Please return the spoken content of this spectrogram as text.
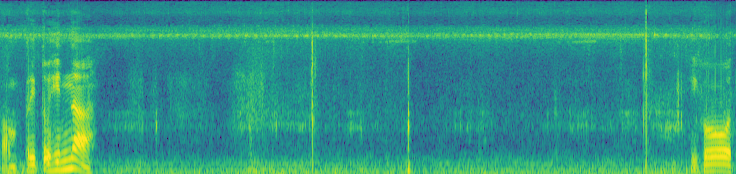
Pamprituhin na. Ikot.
